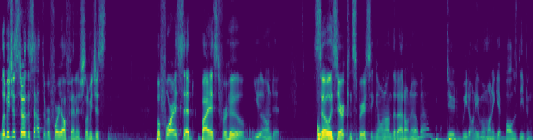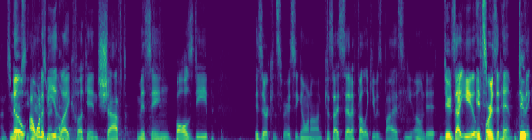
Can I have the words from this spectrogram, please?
let me just throw this out there before y'all finish. Let me just before I said biased for who, you owned it. So is there a conspiracy going on that I don't know about? Dude, we don't even want to get balls deep in conspiracy. No, I want to be right like fucking shaft missing, balls deep. Is there a conspiracy going on? Because I said I felt like he was biased and you owned it. Dude, is that you it's- or is it him? I dude. think-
